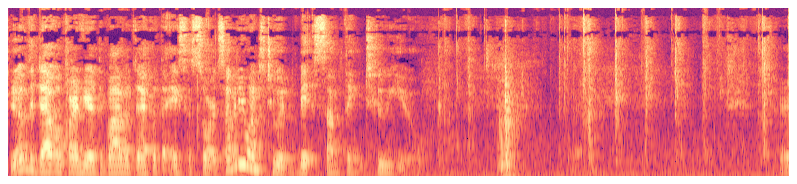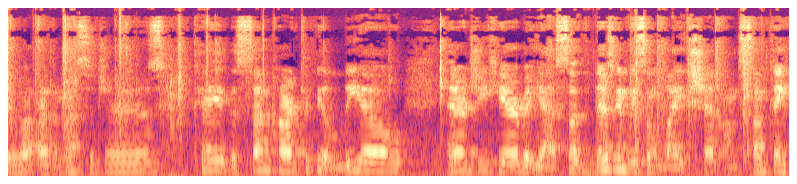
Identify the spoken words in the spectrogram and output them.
You do have the Devil card here at the bottom of the deck with the Ace of Swords. Somebody wants to admit something to you. Okay, what are the messages? Okay, the Sun card could be a Leo energy here, but yeah, so there's gonna be some light shed on something.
